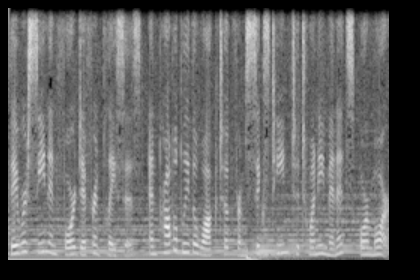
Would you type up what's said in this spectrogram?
They were seen in four different places, and probably the walk took from 16 to 20 minutes or more.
